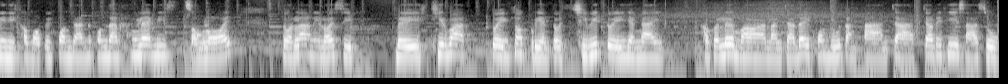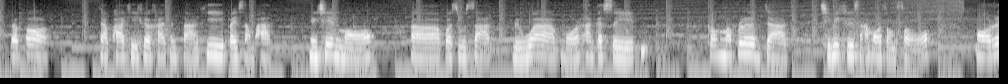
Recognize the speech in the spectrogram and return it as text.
ลินิกเขาบอกเป็นความดันความดันครั้งแรกนี่200 ตัวล่างนี่110 เลยคิดว่าตัวเองต้องเปลี่ยนตัวชีวิตตัวเองยังไง เขาก็เริ่มมาหลังจากได้ความรู้ต่างๆ จากเจ้าหน้าที่สาธารณสุข แล้วก็จากภาคีเครือข่ายต่างๆ ที่ไปสัมผัส อย่างเช่นหมออปศุสัตว์ หรือว่าหมอทางเกษตร ก็มาเริ่มจากชีวิตคือ3อ2สอแร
